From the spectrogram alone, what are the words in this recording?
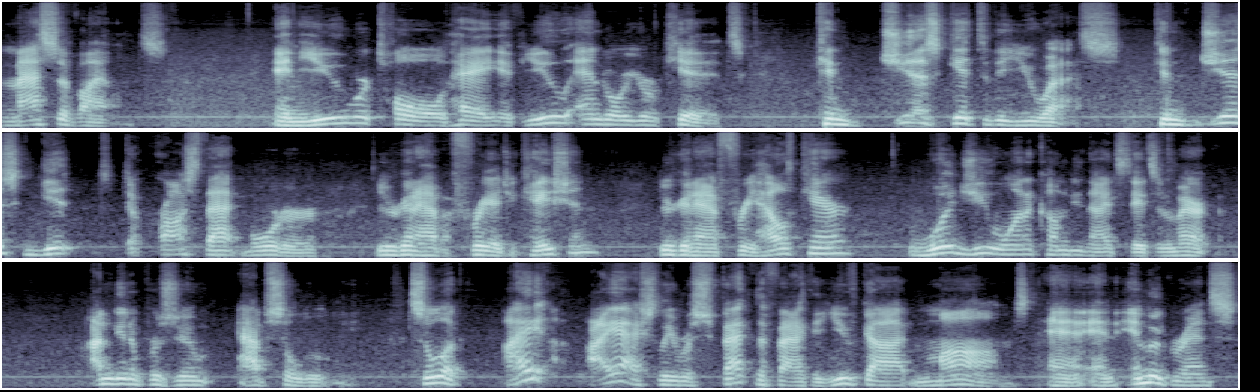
massive violence, and you were told, hey, if you and or your kids can just get to the US, can just get across that border, you're going to have a free education, you're going to have free health care. Would you want to come to the United States of America? I'm going to presume absolutely. So look, I I actually respect the fact that you've got moms and, and immigrants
